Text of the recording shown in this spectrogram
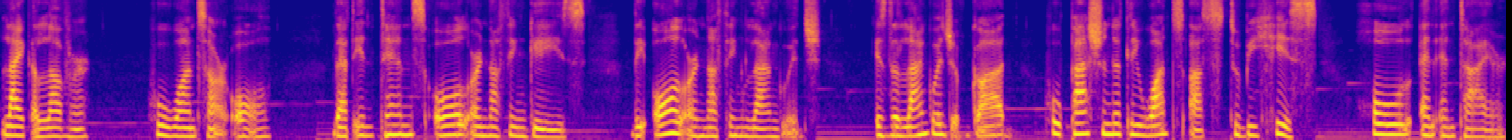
like a lover who wants our all. That intense all or nothing gaze, the all or nothing language, is the language of God who passionately wants us to be His, whole and entire.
